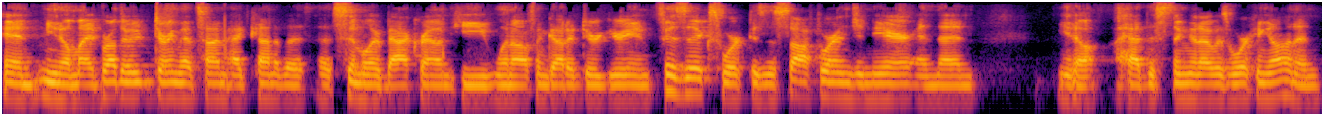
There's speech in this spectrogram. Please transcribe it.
And you know, my brother during that time had kind of a, a similar background. He went off and got a degree in physics, worked as a software engineer, and then you know, I had this thing that I was working on and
